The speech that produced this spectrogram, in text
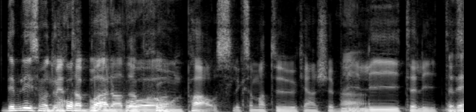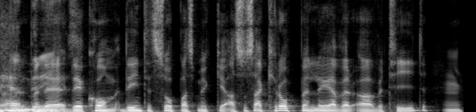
det blir som att du hoppar på... adaption paus. Liksom att du kanske blir Ja. lite, lite Men det så här. händer Men det, det, kom, det är inte så pass mycket. Alltså så här, kroppen lever över tid. Mm.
